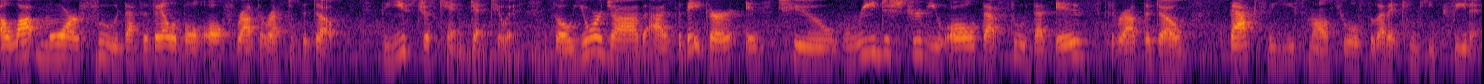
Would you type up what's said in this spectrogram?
a lot more food that's available all throughout the rest of the dough. The yeast just can't get to it. So your job as the baker is to redistribute all of that food that is throughout the dough back to the yeast molecules so that it can keep feeding.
